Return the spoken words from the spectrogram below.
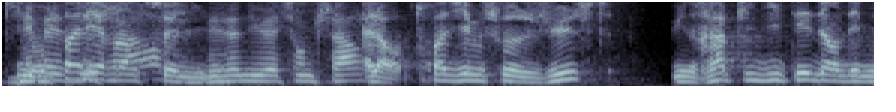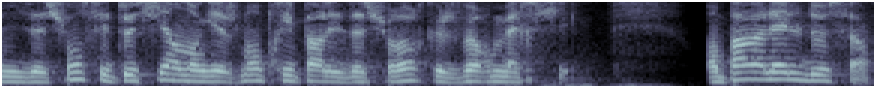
qui n'ont pas les reins solides. Des annulations de charges Alors, troisième chose, juste, une rapidité d'indemnisation, c'est aussi un engagement pris par les assureurs que je veux remercier. En parallèle de ça,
